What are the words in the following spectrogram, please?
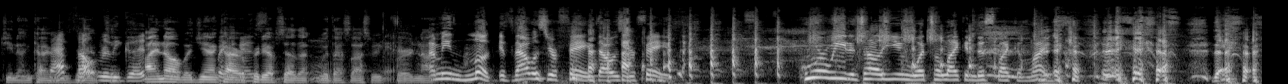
Jeena and Kiyah. That felt really upset. good. I know, but Jeena and Kiyah you were pretty upset that, mm. with us last week for not. I mean, look, if that was your fave, that was your fave. Who are we to tell you what to like and dislike in life? that,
